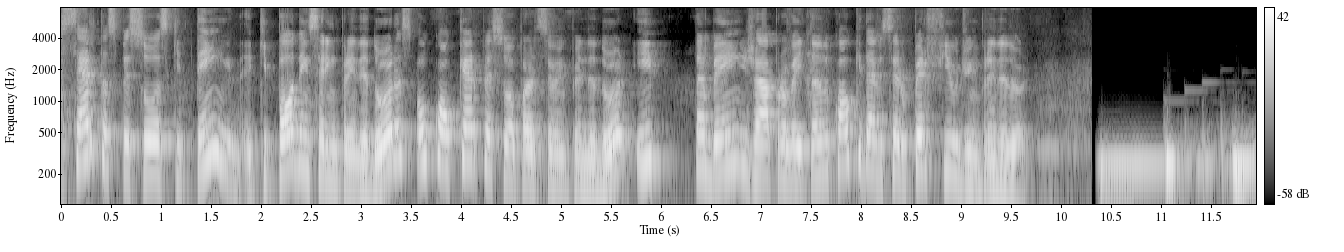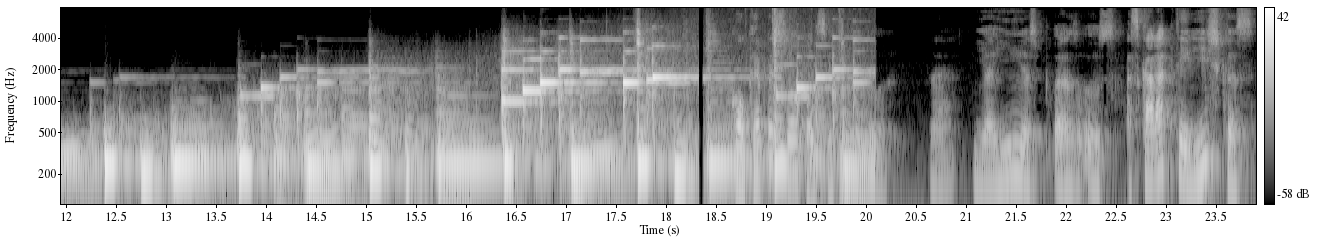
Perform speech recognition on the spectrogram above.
certas pessoas que têm, que podem ser empreendedoras ou qualquer pessoa pode ser um empreendedor e também já aproveitando qual que deve ser o perfil de empreendedor. Qualquer pessoa pode ser empreendedor, né? E aí as, as, as características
